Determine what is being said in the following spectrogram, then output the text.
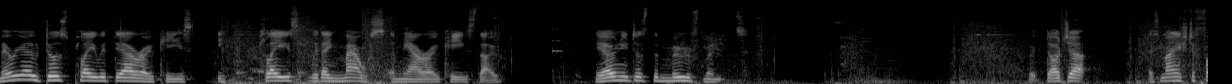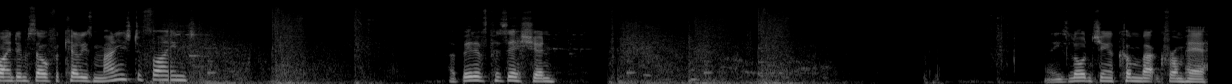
Mirio does play with the arrow keys. He plays with a mouse and the arrow keys, though. He only does the movement But Dodger has managed to find himself a kill. He's managed to find a bit of position. And he's launching a comeback from here.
